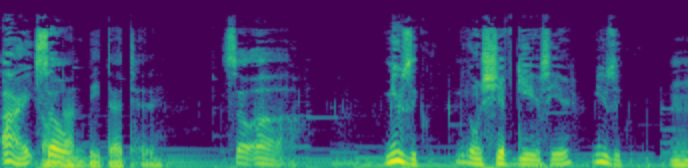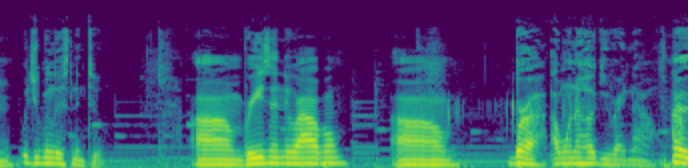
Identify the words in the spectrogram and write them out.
All right. So So beat that titty. so uh, musically, we're gonna shift gears here. Musically, hmm what you been listening to, Um, Reason new album. Um, bruh? I want to hug you right now. I,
